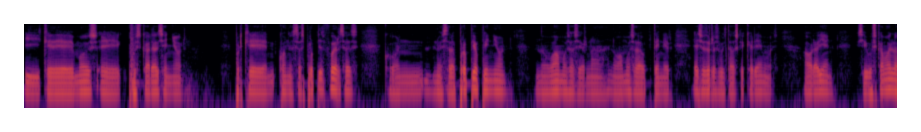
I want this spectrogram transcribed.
y que debemos eh, buscar al Señor, porque con nuestras propias fuerzas, con nuestra propia opinión, no vamos a hacer nada, no vamos a obtener esos resultados que queremos. Ahora bien, si buscamos la,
